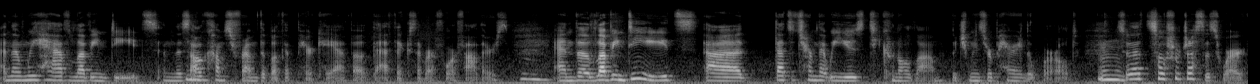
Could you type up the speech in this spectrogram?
And then we have loving deeds, and this all comes from the book of Pirkei Avot, the ethics of our forefathers. And the loving deeds, uh, that's a term that we use, tikkun olam, which means repairing the world. So that's social justice work.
